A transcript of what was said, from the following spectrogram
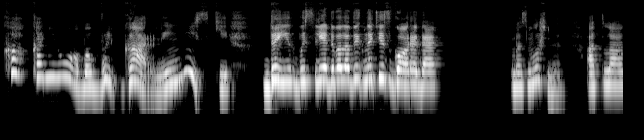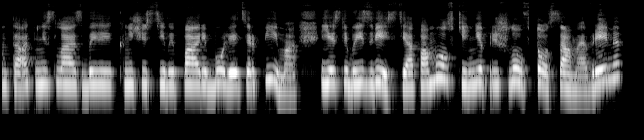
Как они оба вульгарные низкие, да их бы следовало выгнать из города. Возможно, Атланта отнеслась бы к нечестивой паре более терпимо, если бы известие о помолвке не пришло в то самое время,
